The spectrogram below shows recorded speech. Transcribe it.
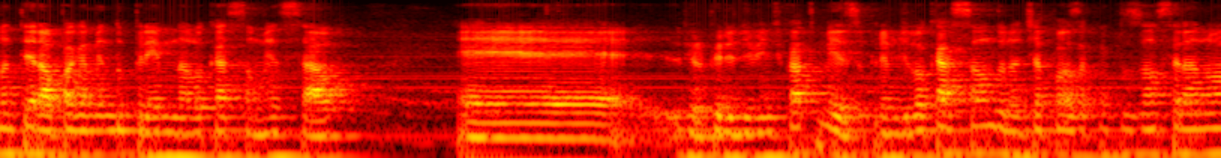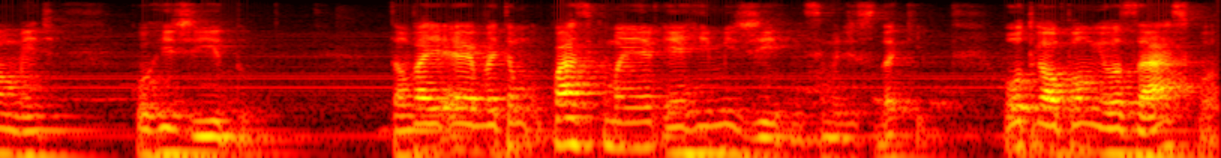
manterá o pagamento do prêmio na locação mensal é... pelo período de 24 meses. O prêmio de locação, durante e após a conclusão, será anualmente corrigido. Então vai, é, vai ter quase que uma RMG em cima disso daqui. Outro galpão em Osasco,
